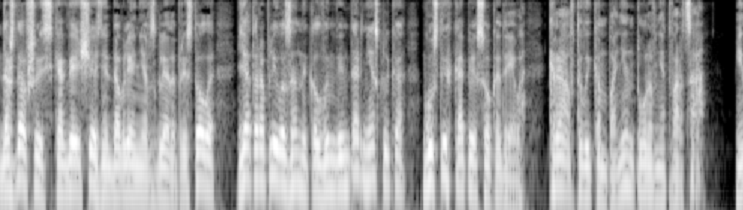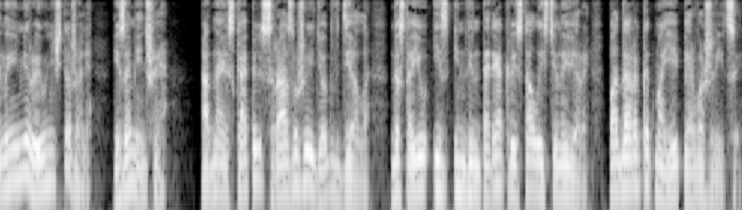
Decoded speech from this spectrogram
Дождавшись, когда исчезнет давление взгляда престола, я торопливо заныкал в инвентарь несколько густых капель сока древа. Крафтовый компонент уровня Творца. Иные миры уничтожали. И за меньшее. Одна из капель сразу же идет в дело. Достаю из инвентаря кристалл истинной веры. Подарок от моей первожрицы.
